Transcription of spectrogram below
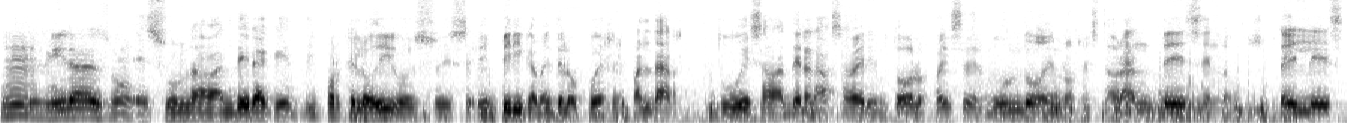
Mm, mira eso. Es una bandera que, ¿y por qué lo digo? Es, es, empíricamente lo puedes respaldar. Tú esa bandera la vas a ver en todos los países del mundo, en los restaurantes, en los hoteles.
